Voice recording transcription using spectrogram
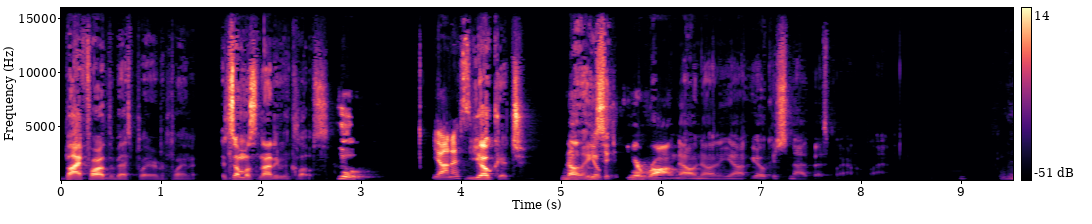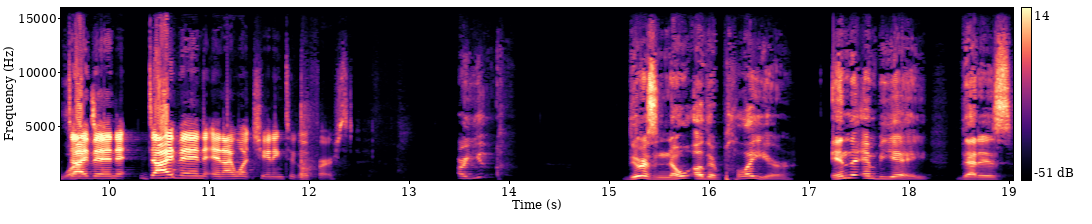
by far the best player on the planet. It's almost not even close. Who? Giannis. Jokic. No, he's, you're wrong. No, no, no. Jokic is not the best player on the planet. What? Dive in, dive in, and I want Channing to go first. Are you? There is no other player in the NBA that is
